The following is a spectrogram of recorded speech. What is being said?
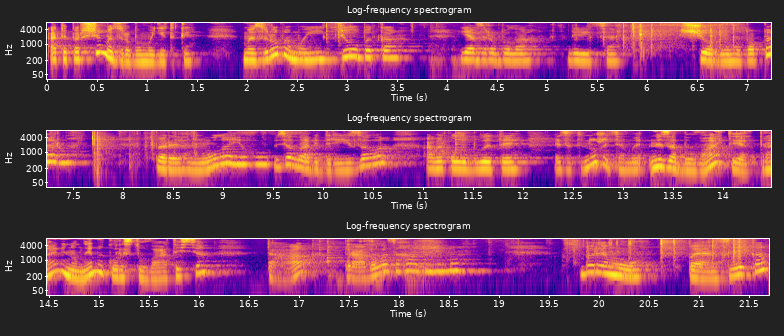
А тепер що ми зробимо, дітки? Ми зробимо їй дзьобика. Я зробила, дивіться, з чорного паперу, перегнула його, взяла, відрізала. А ви, коли будете різати ножицями, не забувайте, як правильно ними користуватися. Так, правила згадуємо. Беремо пензлика,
